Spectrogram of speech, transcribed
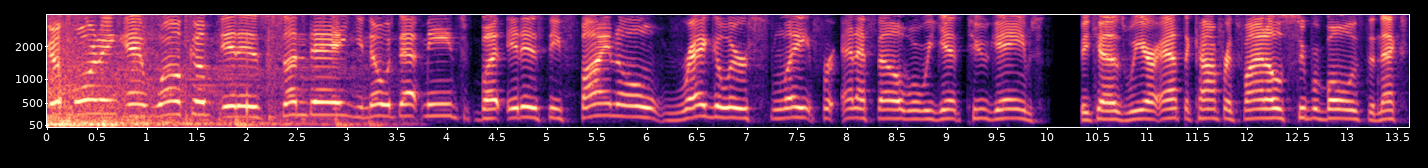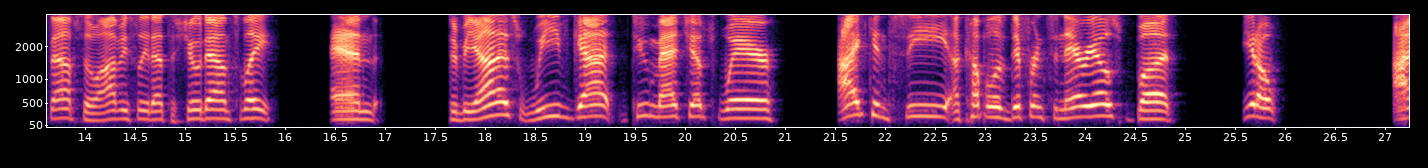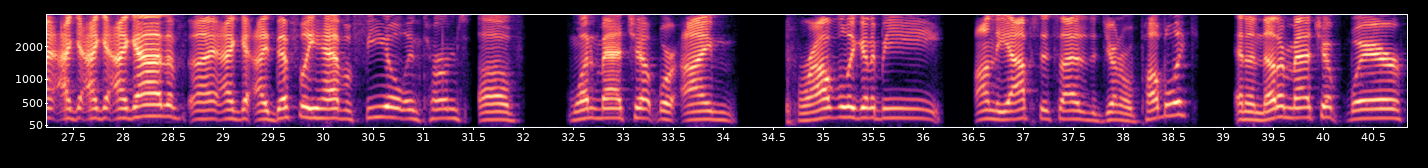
Good morning and welcome. It is Sunday. You know what that means, but it is the final regular slate for NFL where we get two games because we are at the conference finals. Super Bowl is the next stop, so obviously that's a showdown slate. And to be honest, we've got two matchups where I can see a couple of different scenarios, but you know, I I I, I got a, I, I I definitely have a feel in terms of one matchup where I'm probably going to be on the opposite side of the general public, and another matchup where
